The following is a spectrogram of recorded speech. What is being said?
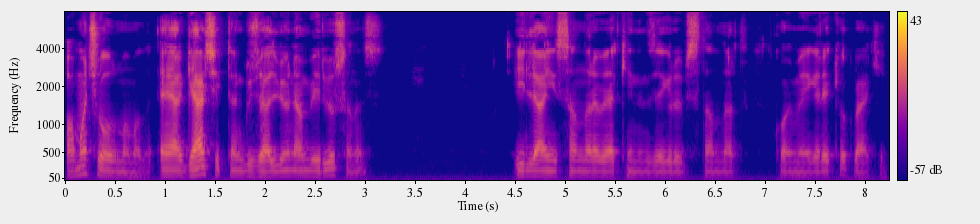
Amaç olmamalı. Eğer gerçekten güzelliğe önem veriyorsanız illa insanlara veya kendinize göre bir standart koymaya gerek yok belki.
